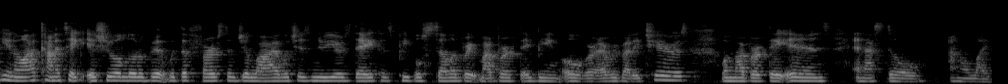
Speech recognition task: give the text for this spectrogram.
you know, I kind of take issue a little bit with the first of July, which is New Year's Day, because people celebrate my birthday being over. Everybody cheers when my birthday ends, and I still, I don't like,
